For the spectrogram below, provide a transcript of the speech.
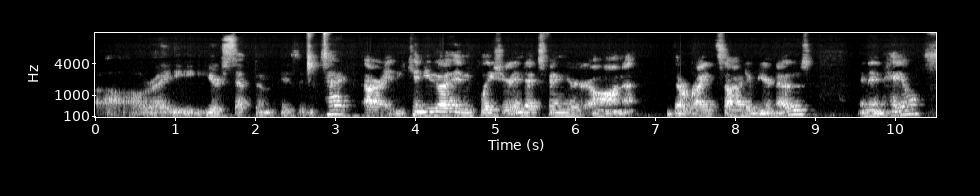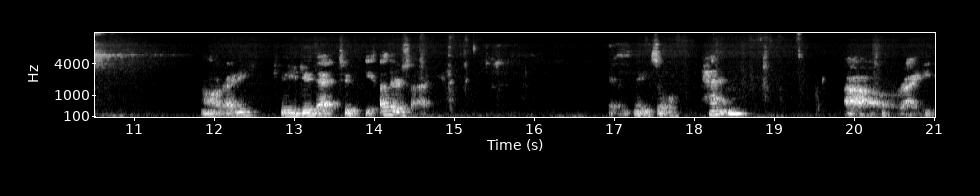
Alrighty, your septum is intact. Alrighty, can you go ahead and place your index finger on the right side of your nose and inhale. Alrighty. Can you do that to the other side? Your nasal pen. All righty.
